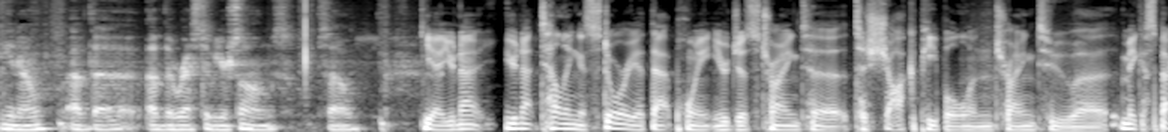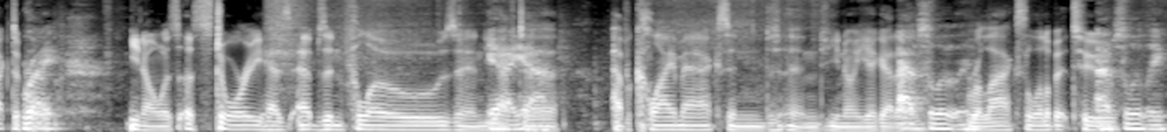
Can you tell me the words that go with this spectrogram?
you know of the of the rest of your songs. So Yeah, you're not you're not telling a story at that point. You're just trying to to shock people and trying to uh, make a spectacle. Right. You know, a, a story has ebbs and flows, and you Yeah, have yeah. to have a climax, and and you know you gotta Absolutely. relax a little bit too. Absolutely.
